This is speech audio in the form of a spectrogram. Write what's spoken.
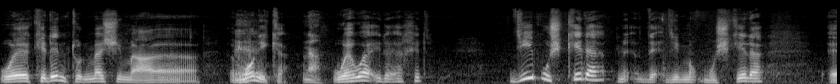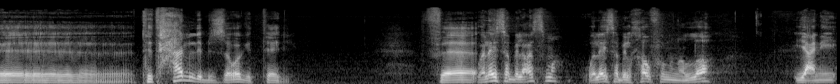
وكلينتون ماشي مع مونيكا. نعم. وهو إلى آخره دي مشكلة دي م- مشكلة آه تتحل بالزواج الثاني ف وليس بالعصمة وليس بالخوف من الله. يعني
